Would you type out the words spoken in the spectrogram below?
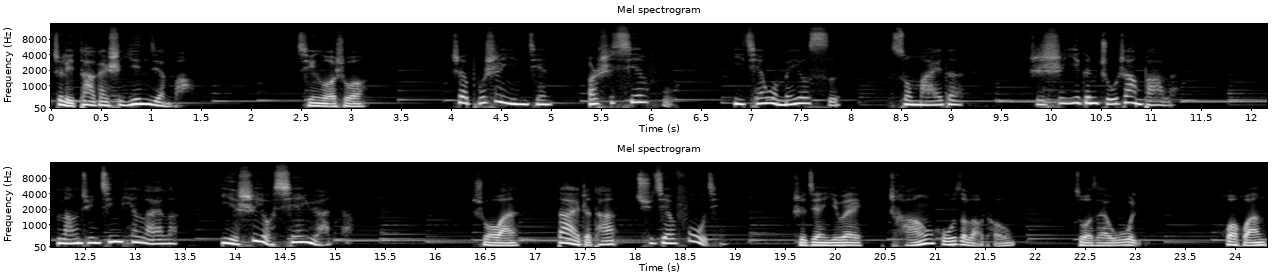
这里大概是阴间吧？”青娥说：“这不是阴间，而是仙府。以前我没有死，所埋的……”只是一根竹杖罢了。郎君今天来了，也是有仙缘呢。说完，带着他去见父亲。只见一位长胡子老头坐在屋里，霍桓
